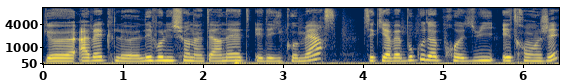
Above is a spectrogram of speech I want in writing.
qu'avec l'évolution d'Internet et des e-commerce, c'est qu'il y avait beaucoup de produits étrangers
